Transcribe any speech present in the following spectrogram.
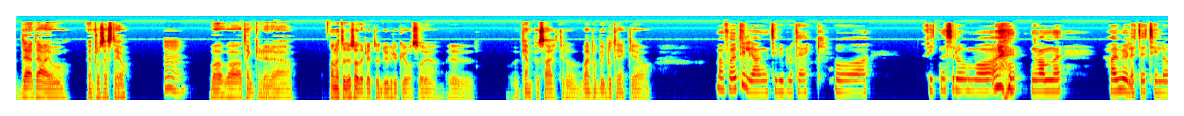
det, det er jo en prosess, det òg. Mm. Hva, hva tenker dere Anette, du sa det litt, du bruker jo også uh, campus her til å være på biblioteket og man får jo tilgang til bibliotek og fitnessrom, og man har jo muligheter til å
